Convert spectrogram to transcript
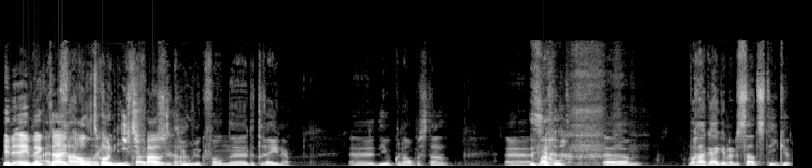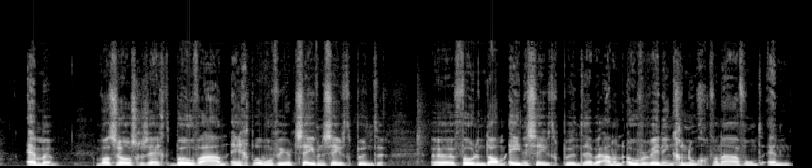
in één Ja, week tijd altijd gewoon iets niet fout dus het gaat. huwelijk van eh, de trainer. eh, die op knappen staat. Eh, maar goed, ehm, we gaan kijken naar de statistieken. Emmen was zoals gezegd bovenaan en gepromoveerd. 77 punten. Volendam 71 punten. Hebben aan een overwinning genoeg vanavond. En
